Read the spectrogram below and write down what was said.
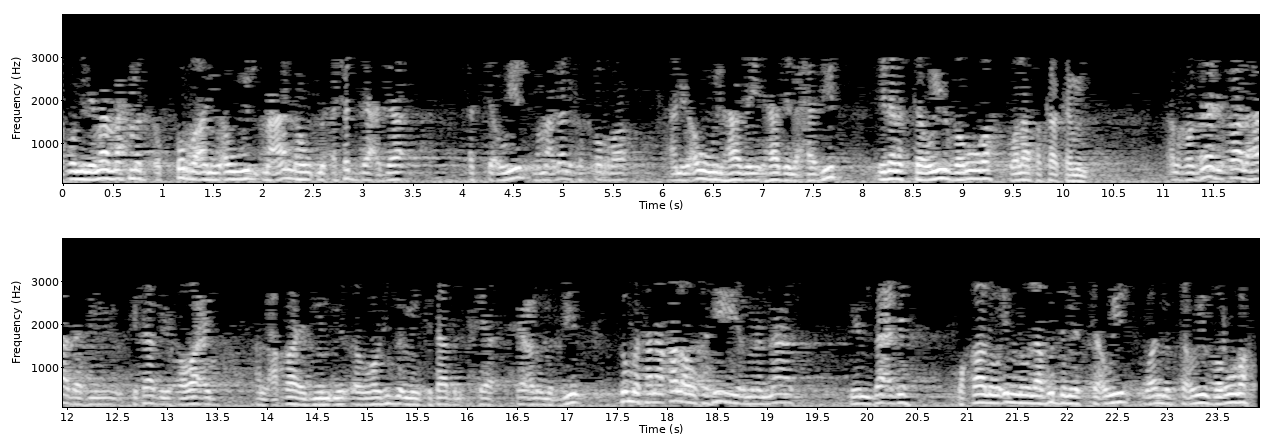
يقول الإمام أحمد اضطر أن يؤول مع أنه من أشد أعداء التأويل ومع ذلك اضطر أن يؤول هذه هذه الأحاديث. اذا التأويل ضرورة ولا فكاك منه. الغزالي قال هذا في كتابه قواعد العقائد من وهو جزء من كتاب إحياء علوم الدين. ثم تناقله كثير من الناس من بعده وقالوا إنه لابد من التأويل وأن التأويل ضرورة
